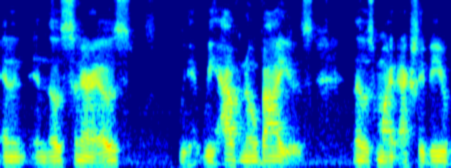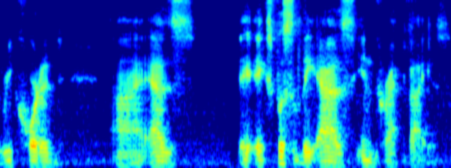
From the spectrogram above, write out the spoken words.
And in, in those scenarios, we, we have no values. Those might actually be recorded uh, as explicitly as incorrect values.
